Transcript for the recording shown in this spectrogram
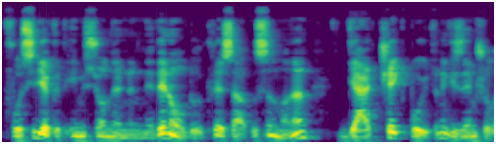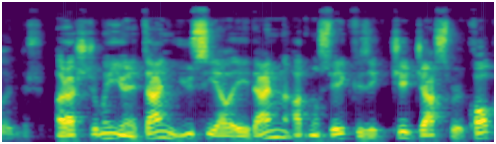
fosil yakıt emisyonlarının neden olduğu küresel ısınmanın gerçek boyutunu gizlemiş olabilir. Araştırmayı yöneten UCLA'den atmosferik fizikçi Jasper Koch,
